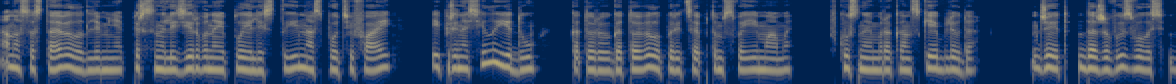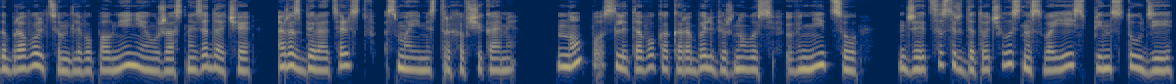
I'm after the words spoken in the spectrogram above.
Она составила для меня персонализированные плейлисты на Spotify и приносила еду, которую готовила по рецептам своей мамы. Вкусные марокканские блюда. Джейд даже вызвалась добровольцем для выполнения ужасной задачи — разбирательств с моими страховщиками. Но после того, как Арабель вернулась в Ниццу, Джейд сосредоточилась на своей спин-студии,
